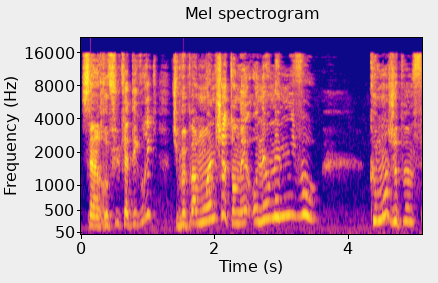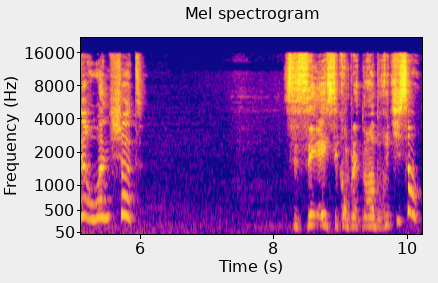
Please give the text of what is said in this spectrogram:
C'est un refus catégorique. Tu peux pas me one shot, on est, on est au même niveau. Comment je peux me faire one shot? C'est- C'est c'est complètement abrutissant.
